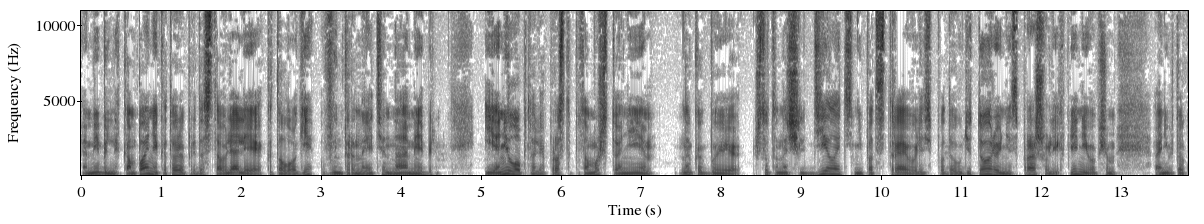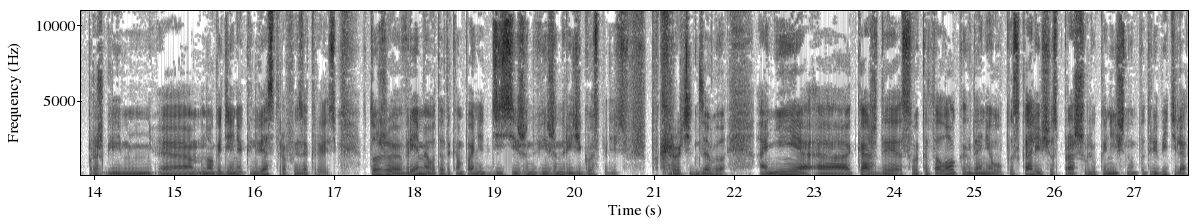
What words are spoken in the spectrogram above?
мебельных компаний, которые предоставляли каталоги в интернете на мебель. И они лопнули просто потому, что они ну, как бы что-то начали делать, не подстраивались под аудиторию, не спрашивали их мнений. В общем, они только прожгли э, много денег инвесторов и закрылись. В то же время вот эта компания Decision Vision Rich, господи, короче, нельзя было, они э, каждый свой каталог, когда они его выпускали, еще спрашивали у конечного потребителя,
